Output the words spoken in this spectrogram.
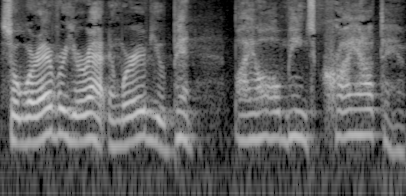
So, wherever you're at and wherever you've been, by all means, cry out to him.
